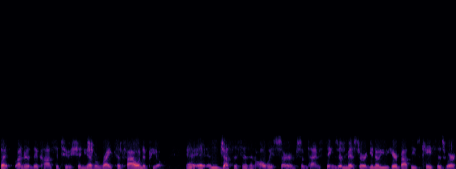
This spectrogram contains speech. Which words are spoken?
but under the Constitution, you have a right to file an appeal. And, and justice isn't always served. Sometimes things are missed, or you know, you hear about these cases where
